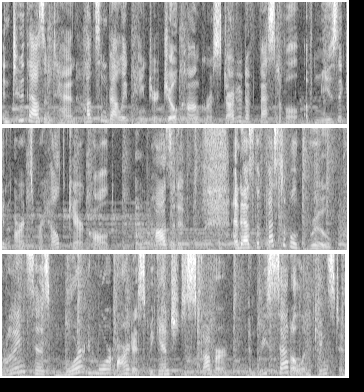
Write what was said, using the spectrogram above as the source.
In 2010, Hudson Valley painter Joe Concra started a festival of music and arts for healthcare called O Positive. And as the festival grew, Brian says more and more artists began to discover and resettle in Kingston.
